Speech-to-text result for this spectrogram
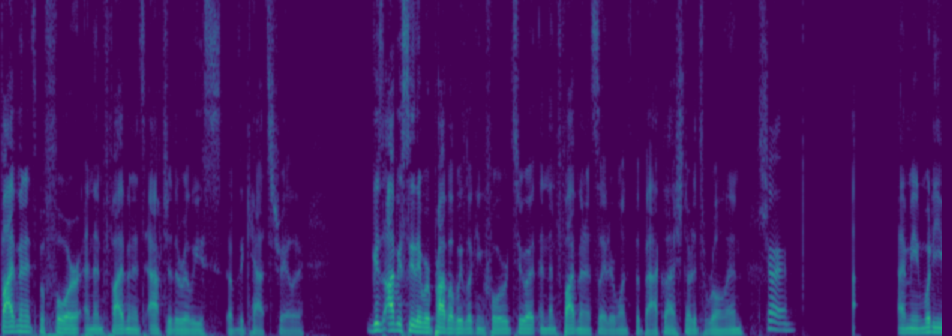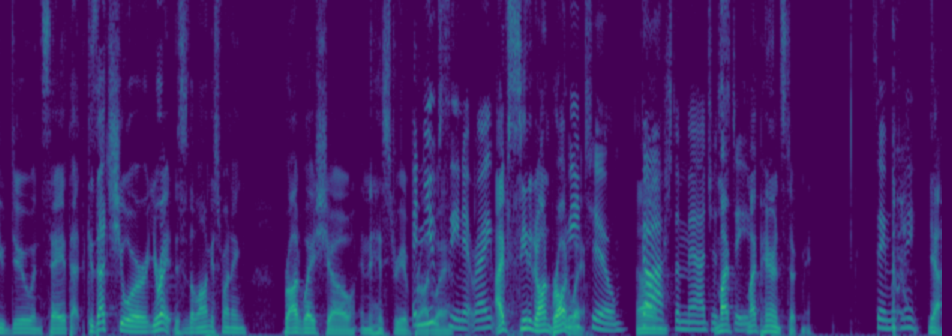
five minutes before, and then five minutes after the release of the Cats trailer. Because obviously they were probably looking forward to it, and then five minutes later, once the backlash started to roll in, Sure. I mean, what do you do and say that? Because that's your. You're right. This is the longest running Broadway show in the history of Broadway. And you've seen it, right? I've seen it on Broadway. Me too. Um, Gosh, the majesty. my parents took me. Same with me. Yeah,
